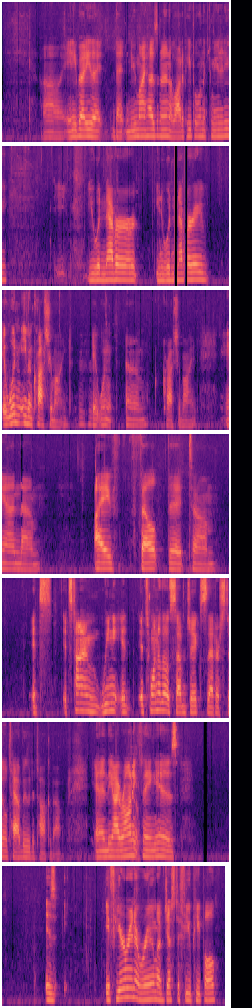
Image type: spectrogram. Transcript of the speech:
Uh, anybody that that knew my husband, a lot of people in the community, you would never, you would never, it wouldn't even cross your mind. It wouldn't um, cross your mind, and um, I felt that um, it's it's time we need it, it's one of those subjects that are still taboo to talk about. And the ironic thing is is if you're in a room of just a few people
